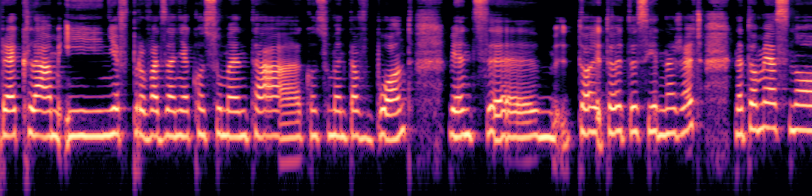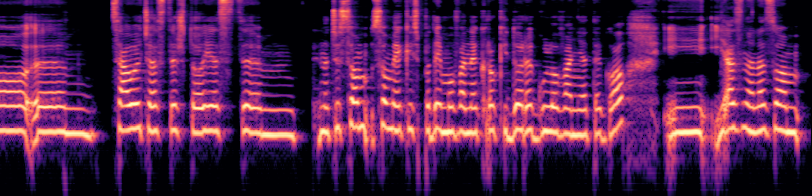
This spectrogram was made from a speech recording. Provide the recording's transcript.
reklam i niewprowadzania konsumenta, konsumenta w błąd, więc to, to, to jest jedna rzecz. Natomiast no, cały czas też to jest, znaczy są, są jakieś podejmowane kroki do regulowania tego i ja znalazłam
